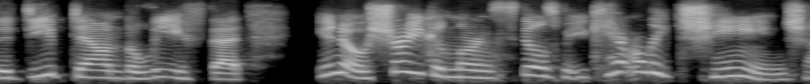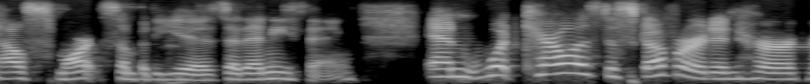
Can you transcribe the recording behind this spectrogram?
the deep down belief that, you know, sure, you can learn skills, but you can't really change how smart somebody is at anything. And what Carol has discovered in her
